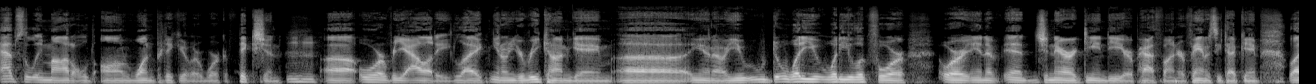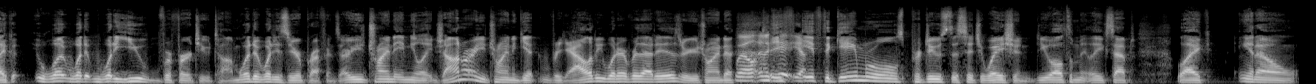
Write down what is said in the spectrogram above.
absolutely modeled on one particular work of fiction uh, or reality, like you know, your recon game, uh, you know, you what do you what do you look for, or in a, in a generic D and D or Pathfinder fantasy type game, like what what what do you refer to, Tom? What what is your preference? Are you trying to emulate genre? Are you trying to get reality, whatever that is? Or are you trying to Well, in a ca- if, yeah. if the game rules produce the situation, do you ultimately accept like you know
